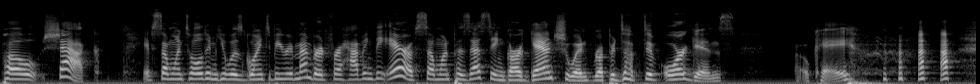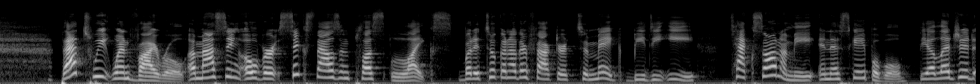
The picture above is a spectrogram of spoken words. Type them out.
pho shack, if someone told him he was going to be remembered for having the air of someone possessing gargantuan reproductive organs. Okay. that tweet went viral, amassing over 6,000 plus likes, but it took another factor to make BDE taxonomy inescapable the alleged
